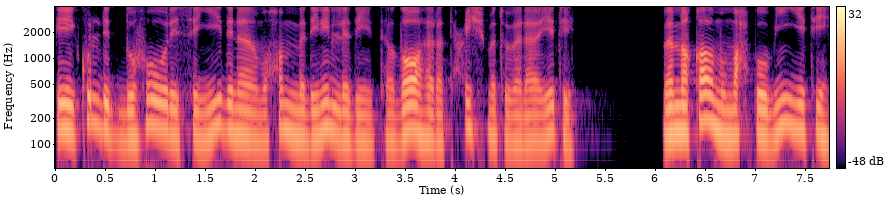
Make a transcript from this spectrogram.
في كل الدهور سيدنا محمد الذي تظاهرت حشمة ولايته ومقام محبوبيته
